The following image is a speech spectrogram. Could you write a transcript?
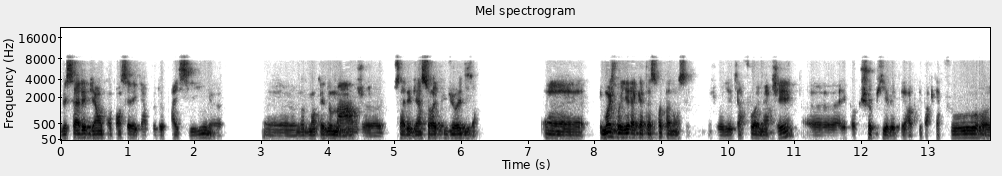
mais ça allait bien. On compensait avec un peu de pricing, on augmentait nos marges, ça allait bien, ça aurait pu durer dix ans. et moi, je voyais la catastrophe annoncée. Voyais Carrefour émerger. à l'époque, Shopee avait été repris par Carrefour.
